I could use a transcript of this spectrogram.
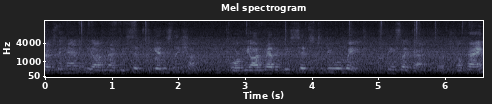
touch the handle, he automatically sits to get his leash on. Or he automatically sits to do a wait, things like that, okay?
